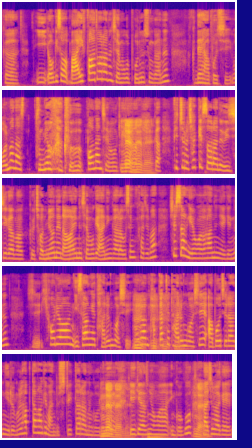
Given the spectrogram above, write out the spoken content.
그러니까 이 여기서 마이 파더라는 제목을 보는 순간은 내 아버지 얼마나 분명하고 뻔한 제목이에요. 네네네. 그러니까 핏줄을 찾겠어라는 의지가 막 그 전면에 나와 있는 제목이 아닌가라고 생각하지만 실상 이 영화가 하는 얘기는 이제 혈연 이상의 다른 것이 혈연 음, 바깥의 음, 음, 다른 음. 것이 아버지라는 이름을 합당하게 만들 수도 있다라는 거를 네네네. 얘기하는 영화인 거고 네. 마지막에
